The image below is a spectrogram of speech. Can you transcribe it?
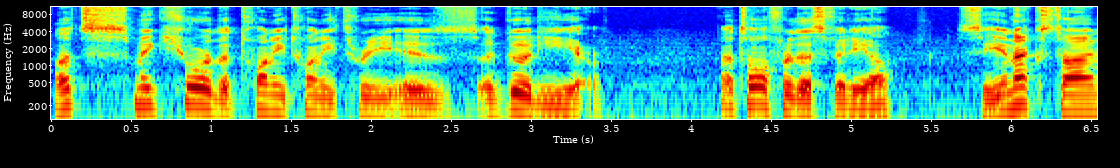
Let's make sure that 2023 is a good year. That's all for this video. See you next time.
